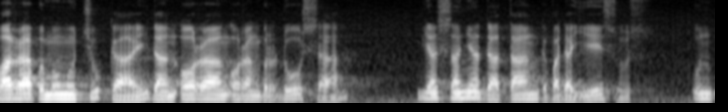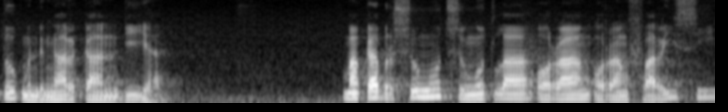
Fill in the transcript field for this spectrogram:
Para pemungut cukai dan orang-orang berdosa biasanya datang kepada Yesus untuk mendengarkan Dia. Maka bersungut-sungutlah orang-orang Farisi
